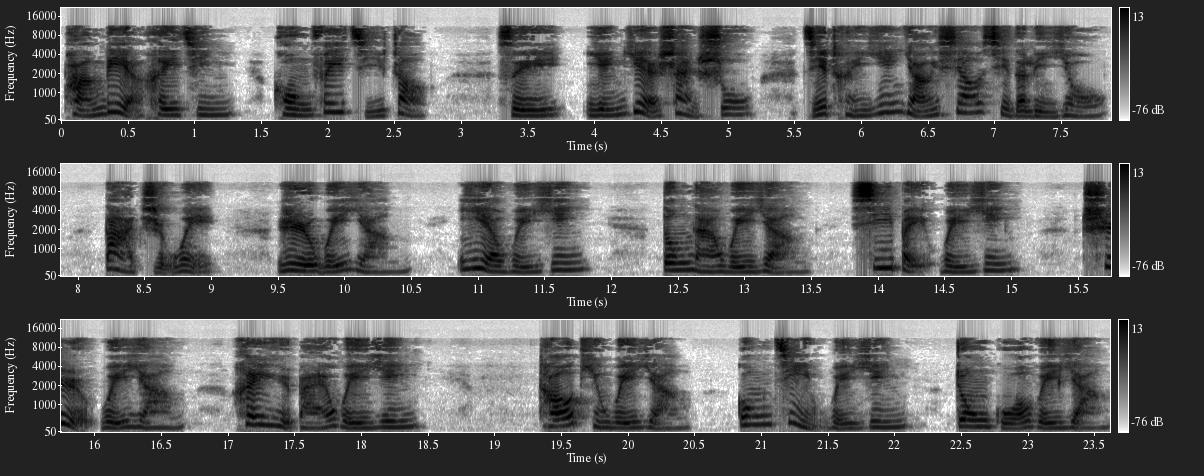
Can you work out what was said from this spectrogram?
旁列黑金，恐非吉兆，遂营业善书，集成阴阳消息的理由，大致为：日为阳，夜为阴，东南为阳，西北为阴，赤为阳，黑与白为阴。朝廷为阳，宫禁为阴；中国为阳，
